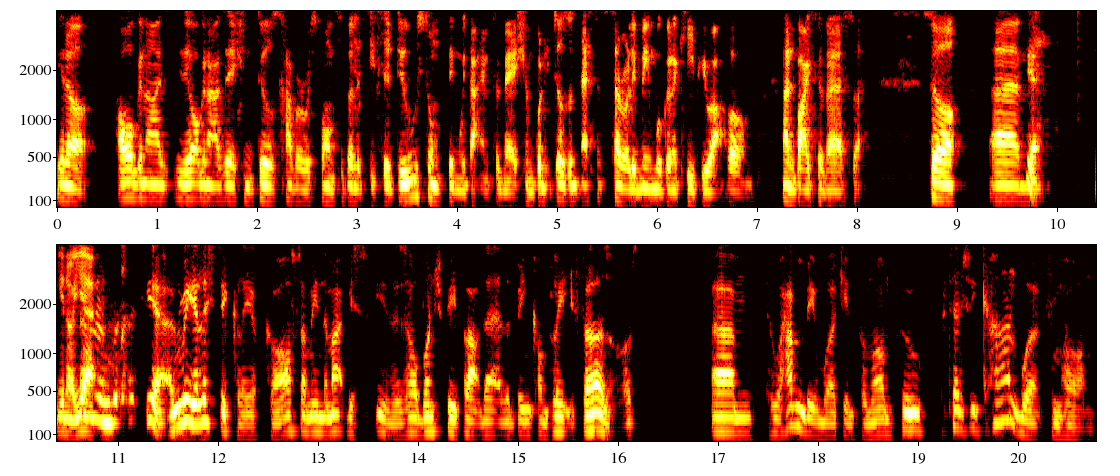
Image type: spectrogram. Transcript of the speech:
you know, organize the organization does have a responsibility to do something with that information, but it doesn't necessarily mean we're going to keep you at home, and vice versa. So, um, yeah you know, yeah, and, yeah, and realistically, of course, I mean, there might be, you know, there's a whole bunch of people out there that have been completely furloughed, um, who haven't been working from home, who potentially can't work from home,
